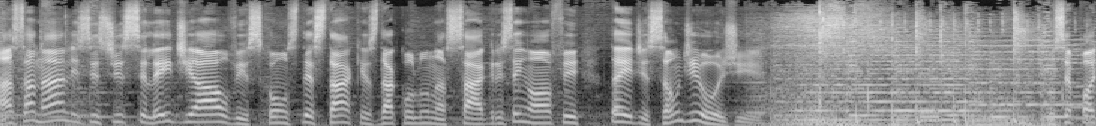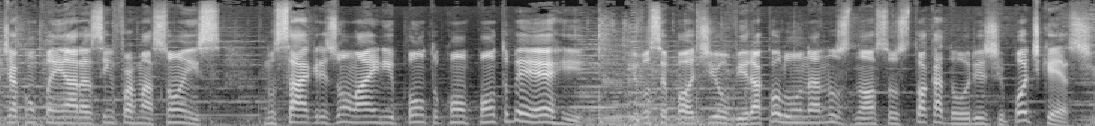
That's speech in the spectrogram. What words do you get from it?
As análises de Cileide Alves com os destaques da coluna Sagres em Off da edição de hoje. Você pode acompanhar as informações no sagresonline.com.br e você pode ouvir a coluna nos nossos tocadores de podcast.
